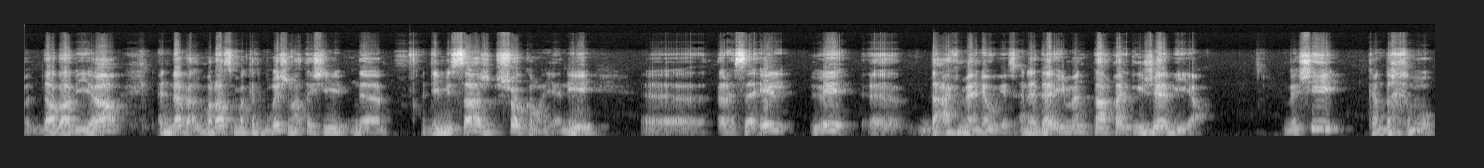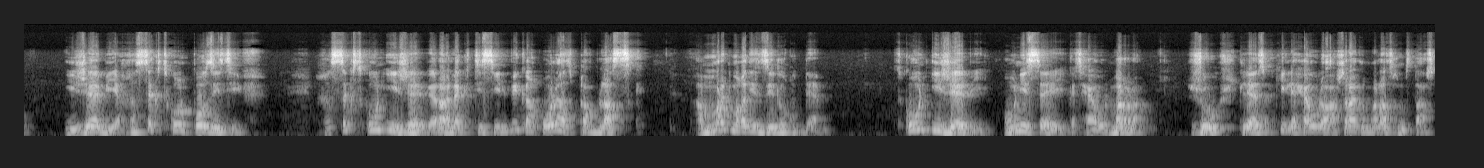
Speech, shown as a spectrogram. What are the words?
الضبابيه لأن بعض المرات ما كتبغيش نعطي شي دي ميساج شوكون يعني آه، رسائل اللي ضعف المعنويات أنا دائما الطاقه الإيجابية. ماشي كنضخمو. إيجابية خاصك تكون positif خاصك تكون إيجابي. راه لا كنتي سلبي كنقولها تبقى في بلاصتك. عمرك ما غادي تزيد لقدام. تكون إيجابي. on essaie كتحاول مرة. جوج ثلاثة. كاين اللي حاولوا عشرات المرات 15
